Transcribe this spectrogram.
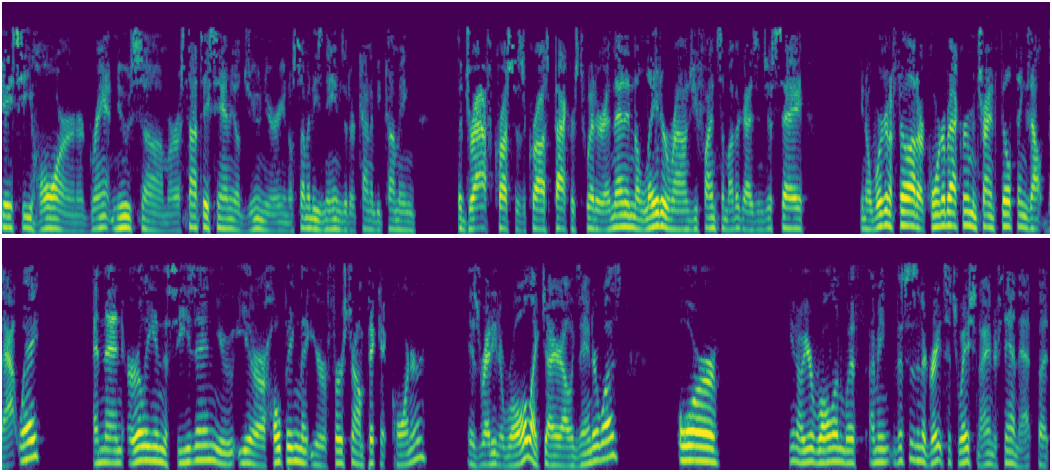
Jaycee Horn or Grant Newsome or Asante Samuel Jr., you know, some of these names that are kind of becoming – the draft crushes across Packers Twitter. And then in the later rounds, you find some other guys and just say, you know, we're going to fill out our cornerback room and try and fill things out that way. And then early in the season, you either are hoping that your first round pick at corner is ready to roll like Jaire Alexander was, or, you know, you're rolling with, I mean, this isn't a great situation. I understand that, but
